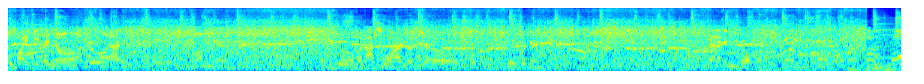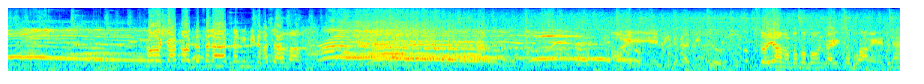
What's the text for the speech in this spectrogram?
kung makikita nyo, yan, dito kami ngayon. Medyo malakas yung halon pero go pa din. Punta natin yung tropa. So, shoutout doon sa lahat ng hindi nakasama. Okay, picture tayo, picture. So, yan, magpapabaon tayo sa buhangin. Ito na.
